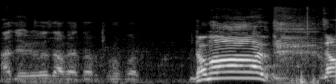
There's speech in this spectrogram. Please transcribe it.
লাইট দিও তোর বড়া জামাল! জামাল!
